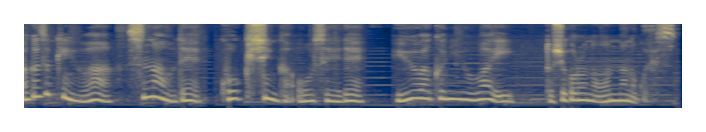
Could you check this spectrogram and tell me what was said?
赤ずきんは素直で好奇心が旺盛で誘惑に弱い年頃の女の子です。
